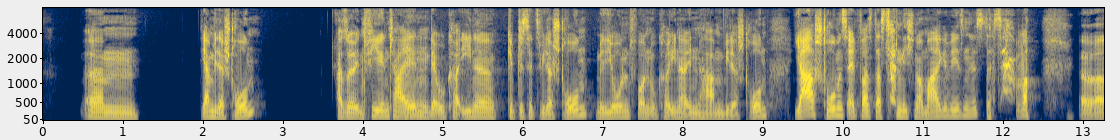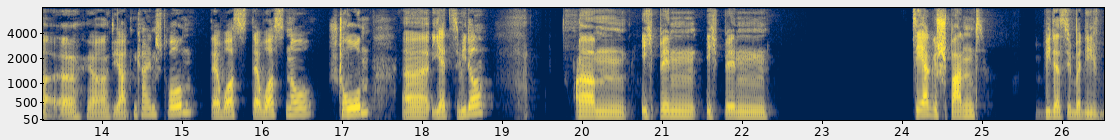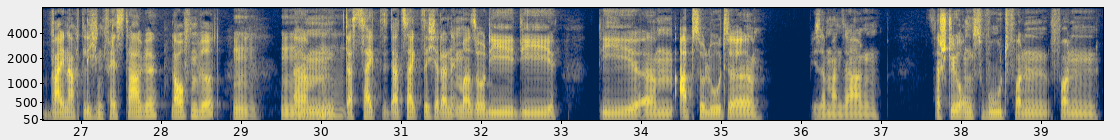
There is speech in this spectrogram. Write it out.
ähm, die haben wieder Strom. Also in vielen Teilen Mhm. der Ukraine gibt es jetzt wieder Strom. Millionen von UkrainerInnen haben wieder Strom. Ja, Strom ist etwas, das dann nicht normal gewesen ist. Das war, äh, äh, ja, die hatten keinen Strom. There was, there was no Strom. Äh, jetzt wieder. Ähm, ich bin, ich bin sehr gespannt, wie das über die weihnachtlichen Festtage laufen wird. Hm. Hm. Ähm, hm. das zeigt, da zeigt sich ja dann immer so die, die, die ähm, absolute, wie soll man sagen, Zerstörungswut von, von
